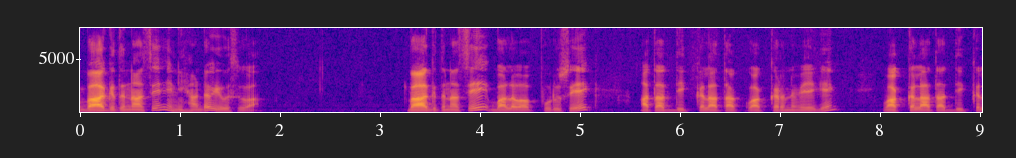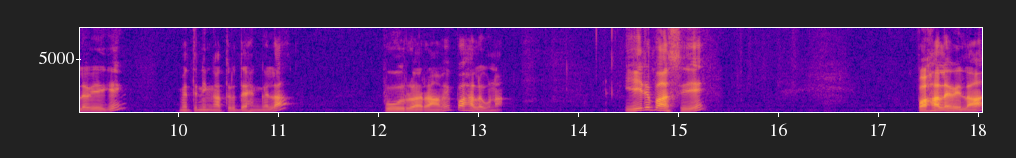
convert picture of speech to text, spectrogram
භාග්‍යතුන් වහන්සේ නිහඬව ඉවසුවා. භාග්‍යතුන් වහන්සේ බලවත් පුරුෂයෙක් අතක් දික් කළ අතක් වක් කරන වේගෙන් වක් කළ අතක් දික් කළ වේගෙන් මෙතනින් අතුරු දැහැන් වෙලා පූර්වාරාමේ පහළ වුණා. ඊට පස්සේ පහළ වෙලා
